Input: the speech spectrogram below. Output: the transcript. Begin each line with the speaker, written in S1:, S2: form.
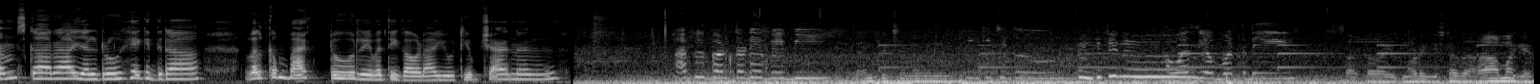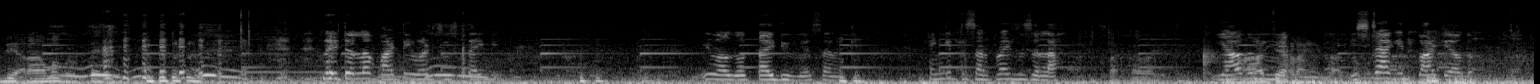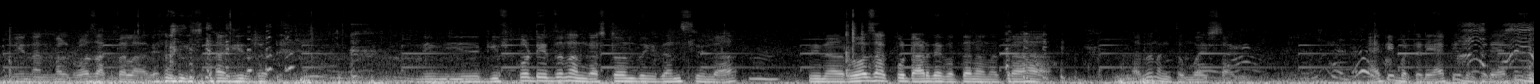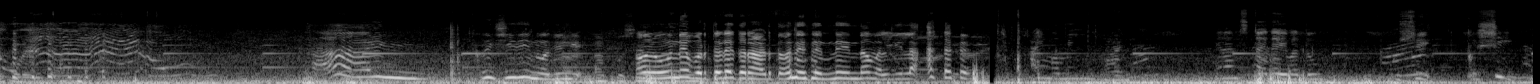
S1: ನಮಸ್ಕಾರ ಎಲ್ಲರೂ ಹೇಗಿದ್ದೀರಾ? Welcome back to Revathi Gowda YouTube channel happy birthday baby
S2: thank you ಚೆನ್ನಾಗಿ
S1: Pinky Chidu how was your birthday
S2: ಸಾಕಾಗಿತ್ತು ನೋಡಿ ಇಷ್ಟದ ಆರಾಮಾಗಿ ಎದ್ದಿ ಆರಾಮಾಗಿ ಹೋಗ್ತಾ
S1: ನೈಟ್ ಎಲ್ಲ ಪಾರ್ಟಿ ಮಾಡಿ ಸುಸ್ತಾಗಿ ಇವಾಗ ಹೋಗ್ತಾ ಇದ್ದೀವಿ ದೇವಸ್ಥಾನಕ್ಕೆ. ಹೆಂಗಿತ್ತು ಸರ್ಪ್ರೈಸಸ್ ಎಲ್ಲ?
S2: ಸಾಕಾಗಿತ್ತು
S1: ಯಾವ್ದು ಇಷ್ಟ ಆಗಿದ್ದು ಪಾರ್ಟಿ ಯಾವುದು?
S2: ನೀನು ನನ್ನ ಮೇಲೆ ರೋಸ್ ಆಗ್ತಲ್ಲ ಅದೇ ನಂಗೆ ಇಷ್ಟ ಆಗಿದ್ದು. ನೀವು ಗಿಫ್ಟ್ ಕೊಟ್ಟಿದ್ದು ನನ್ಗೆ ಅಷ್ಟೊಂದು ಇದು ಅನಿಸ್ಲಿಲ್ಲ. ನೀನು ರೋಸ್ ಹಾಕ್ಬಿಟ್ಟು ಆಡದೆ ಗೊತ್ತಾ ನನ್ನ ಹತ್ರ? ಅದು ನಂಗೆ ತುಂಬ ಇಷ್ಟ ಆಗಿತ್ತು happy birthday happy birthday happy birthday
S1: ಖುಷಿ ನೀನು
S2: ಖುಷಿ.
S1: ಅವನು ಅವನೇ ಬರ್ತಡೇ ತರ ಆಡ್ತಾವನೆ ನೆನ್ನೆಯಿಂದ ಮಲಗಿಲ್ಲ.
